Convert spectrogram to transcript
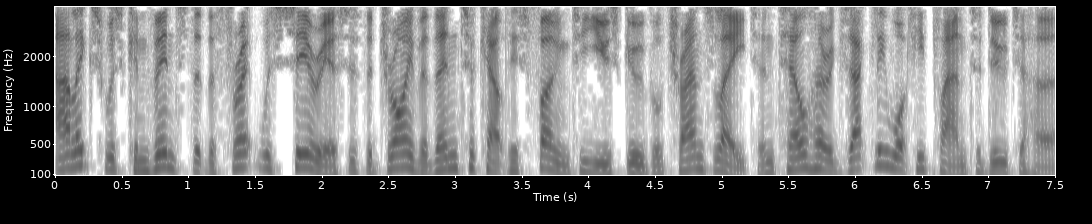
Alex was convinced that the threat was serious as the driver then took out his phone to use Google Translate and tell her exactly what he planned to do to her.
